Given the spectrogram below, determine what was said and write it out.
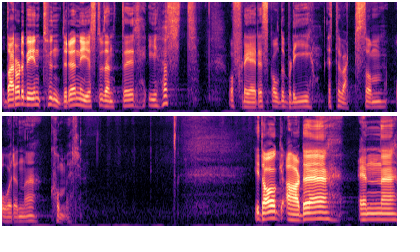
Og der har det begynt 100 nye studenter i høst, og flere skal det bli etter hvert som årene kommer. I dag er det en eh,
